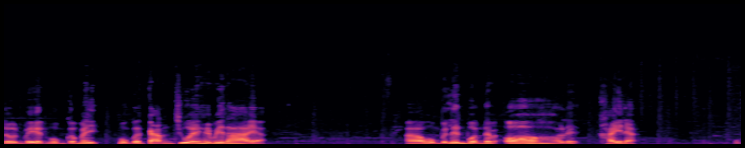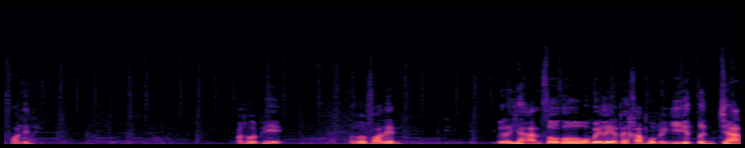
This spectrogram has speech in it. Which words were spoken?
โดนเวทผมก็ไม่ผมก็กันช่วยให้ไม่ได้อะเอาผมไปเล่นบนได้ไหมอ้อเล่นใครเนี่ยโอ้ฟอร์เรนขอโทษพี่ขอโทษฟอร์เรนคือระยานโซโล่เวเลสไปครับผมอย่างนี้ตึงจัด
